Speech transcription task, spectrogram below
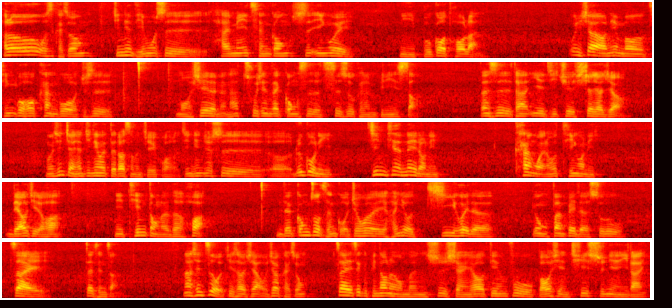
Hello，我是凯中。今天的题目是还没成功，是因为你不够偷懒。问一下，你有没有听过或看过，就是某些人呢，他出现在公司的次数可能比你少，但是他业绩却下下叫。我们先讲一下今天会得到什么结果了。今天就是呃，如果你今天的内容你看完或听完，你了解的话，你听懂了的话。你的工作成果就会很有机会的用翻倍的速度在在成长。那先自我介绍一下，我叫凯中，在这个频道呢，我们是想要颠覆保险七十年以来、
